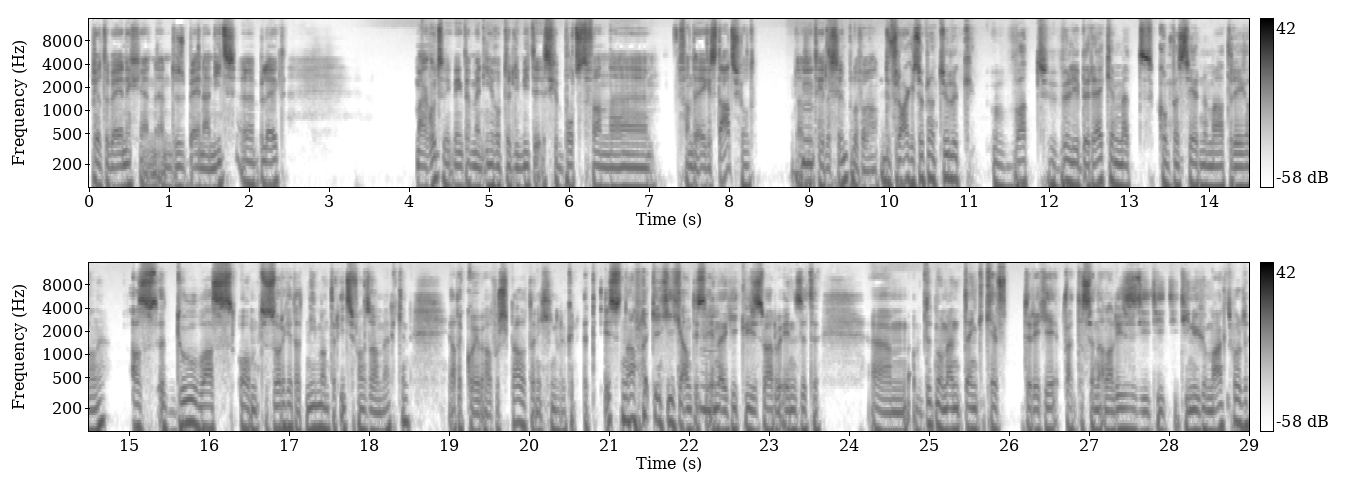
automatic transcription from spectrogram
veel te weinig en, en dus bijna niets blijkt. Maar goed, ik denk dat men hier op de limieten is gebotst van, uh, van de eigen staatsschuld. Dat is het hele simpele verhaal. De vraag is ook natuurlijk, wat wil je bereiken met compenserende maatregelen? Hè? Als het doel was om te zorgen dat niemand er iets van zou merken, ja, dan kon je wel voorspellen dat dat niet ging lukken. Het is namelijk een gigantische mm. energiecrisis waar we in zitten. Um, op dit moment, denk ik, heeft de regering, dat zijn de analyses die, die, die, die nu gemaakt worden,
